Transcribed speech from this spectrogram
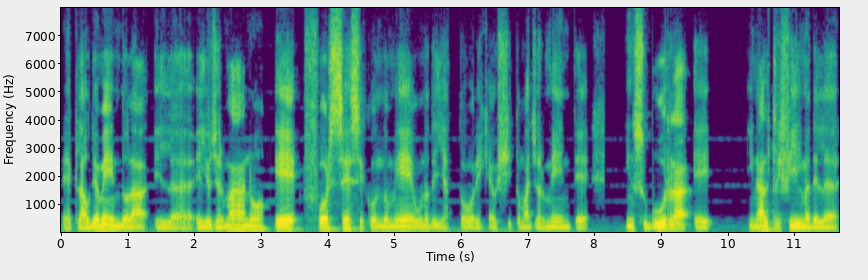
eh, Claudio Amendola, il, eh, Elio Germano e forse secondo me uno degli attori che è uscito maggiormente in Suburra e in altri film del,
